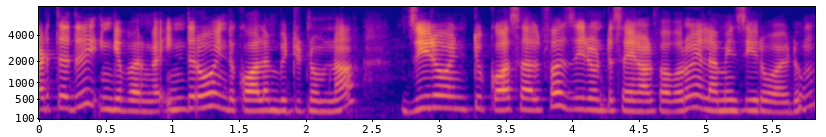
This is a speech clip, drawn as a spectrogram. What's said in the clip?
அடுத்தது இங்கே பாருங்கள் இந்த ரோ இந்த காலம் விட்டுட்டோம்னா zero into cos alpha zero into sine alpha வரும். எல்லாமே ஜீரோ ஆகிடும்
